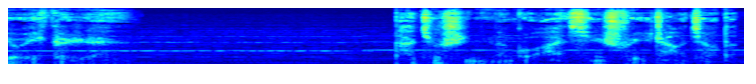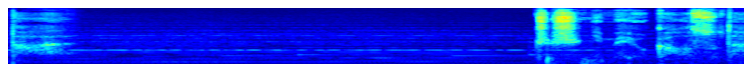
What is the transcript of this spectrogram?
有一个人他就是你能够安心睡一场觉的答案。只是你没有告诉他。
